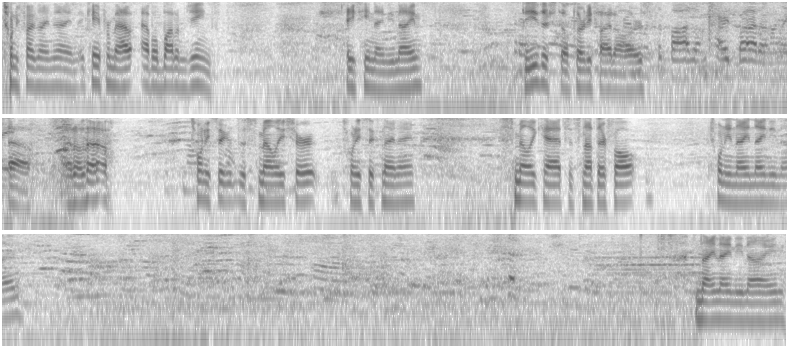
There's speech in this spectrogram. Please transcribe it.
Twenty-five ninety-nine. It came from Apple Bottom Jeans. Eighteen ninety-nine. These are still thirty-five dollars. The bottom, hard bottom, like. Oh, I don't know. Twenty-six. The smelly shirt. Twenty-six ninety-nine. Smelly cats. It's not their fault. Twenty-nine ninety-nine. Nine ninety-nine.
